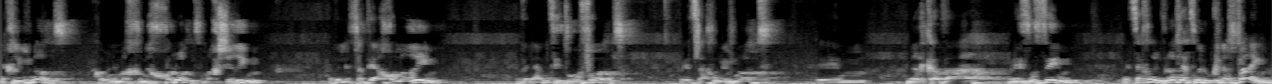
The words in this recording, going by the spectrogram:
איך לבנות כל מיני מכונות, מכשירים, ולפתח חומרים, ולהמציא תרופות, והצלחנו לבנות אמ, מרכבה בלי סוסים, והצלחנו לבנות לעצמנו כנפיים,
